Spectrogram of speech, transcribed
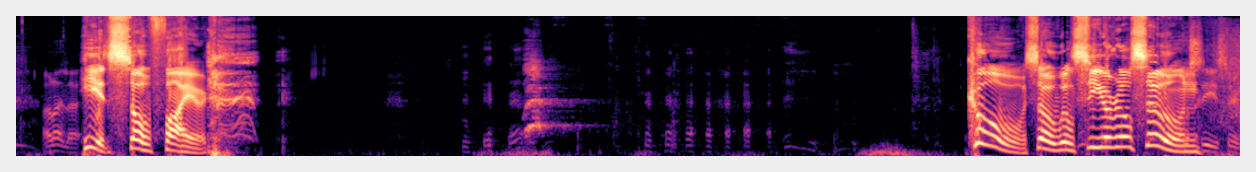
I like that. he is so fired. cool. So we'll see you real soon. See you soon.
